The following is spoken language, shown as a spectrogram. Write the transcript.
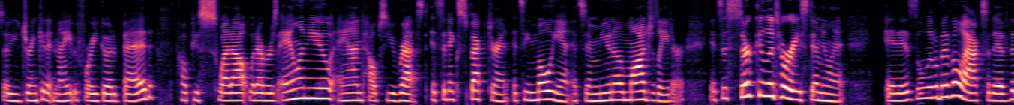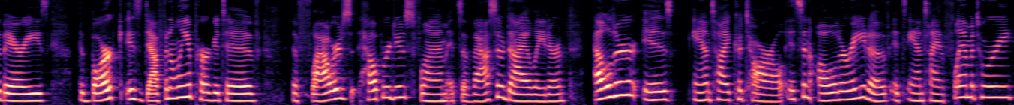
So you drink it at night before you go to bed, help you sweat out whatever's ailing you, and helps you rest. It's an expectorant, it's emollient, it's immunomodulator, it's a circulatory stimulant. It is a little bit of a laxative, the berries. The bark is definitely a purgative. The flowers help reduce phlegm. It's a vasodilator. Elder is anti-catarrhal. It's an alterative. It's anti-inflammatory,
